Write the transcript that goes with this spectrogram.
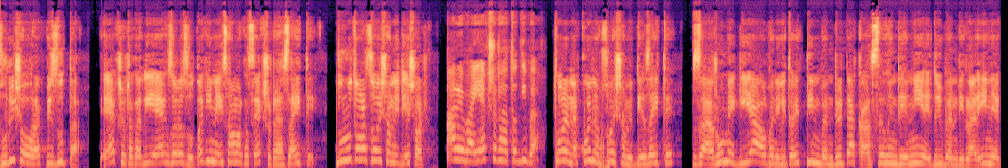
জুড়ি সহ রাখবি জুতা। একশো টাকা দিয়ে এক জোড়া জুতা কিনে এসে আমার কাছে একশো টাকা চাইতে। দূর তোমার চোখের সামনে দিয়ে সর। আরে ভাই একশো টাকা তো দিবা। তোরে না কইলাম চোখের সামনে দিয়ে যাইতে। যা রুমে গিয়া ওখানে ভিতরে তিন বান্ডিল টাকা আছে ওখান দিয়ে নিয়ে দুই বান্ডিল আর এই এক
